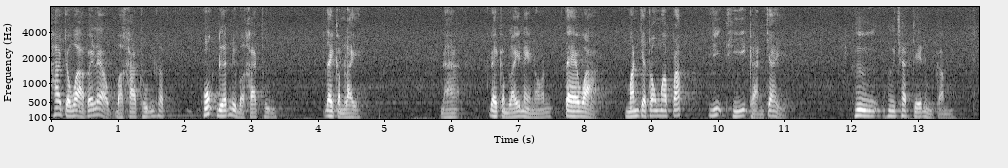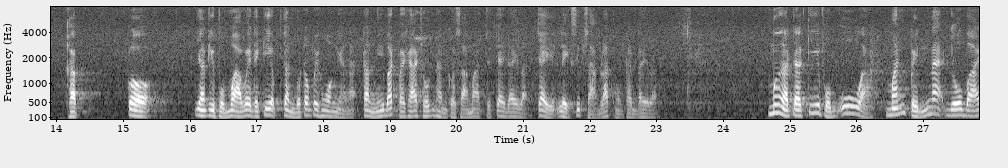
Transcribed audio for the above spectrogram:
ถ้าจะว่าไปแล้วบาคาทุนครับหกเดือนนี่บ่ขาทุน ได้กำไรนะฮะได้กำไรแน่นอน แต่ว่ามันจะต้องมาปรับวิธีการใจฮือฮือชัดเจนหนุ่มกรรมครับ ก็ อย่างที่ผมว่าไว้ตะเกียบท่านบ่ต้องไปห่วงอย่างอะท่านมีบัตรประชาชนท่านก็สามารถจะใจได้ละใจเลขสิบสามลักของท่านได้ละเมื่อตะกี้ผมอู้ว่ามันเป็นนโยบาย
